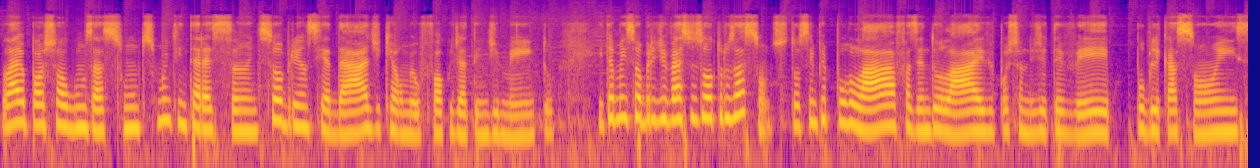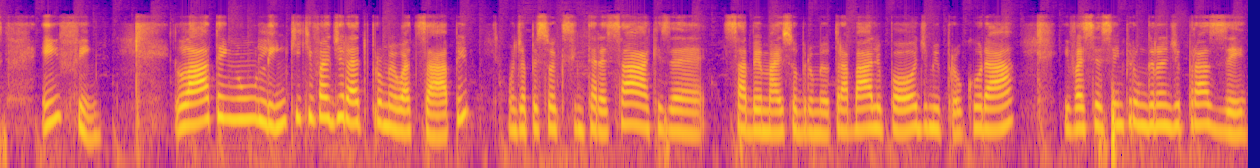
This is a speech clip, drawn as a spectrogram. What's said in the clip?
Lá eu posto alguns assuntos muito interessantes sobre ansiedade, que é o meu foco de atendimento, e também sobre diversos outros assuntos. Estou sempre por lá, fazendo live, postando IGTV, publicações, enfim. Lá tem um link que vai direto para o meu WhatsApp, onde a pessoa que se interessar, quiser saber mais sobre o meu trabalho, pode me procurar e vai ser sempre um grande prazer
